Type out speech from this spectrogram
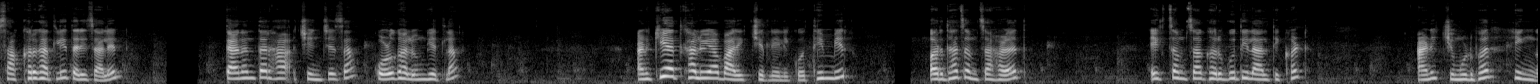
साखर घातली तरी चालेल. त्यानंतर हा चिंचेचा कोळ घालून घेतला. आणखी यात घालूया बारीक चिरलेली कोथिंबीर अर्धा चमचा हळद एक चमचा घरगुती लाल तिखट आणि चिमूटभर हिंग.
